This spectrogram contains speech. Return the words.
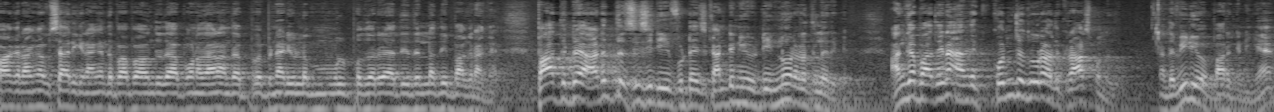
பார்க்குறாங்க விசாரிக்கிறாங்க. இந்த பாப்பா வந்ததா போனதான அந்த பின்னாடி உள்ள முள் புதர் அது இது எல்லாத்தையும் பார்க்குறாங்க பார்த்துட்டு அடுத்த சிசிடிவி ஃபுட்டேஜ் கண்டினியூட்டி இன்னொரு இடத்துல இருக்குது அங்கே பார்த்தீங்கன்னா அந்த கொஞ்சம் தூரம் அது கிராஸ் பண்ணுது. அந்த வீடியோவை பாருங்கள் நீங்கள்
